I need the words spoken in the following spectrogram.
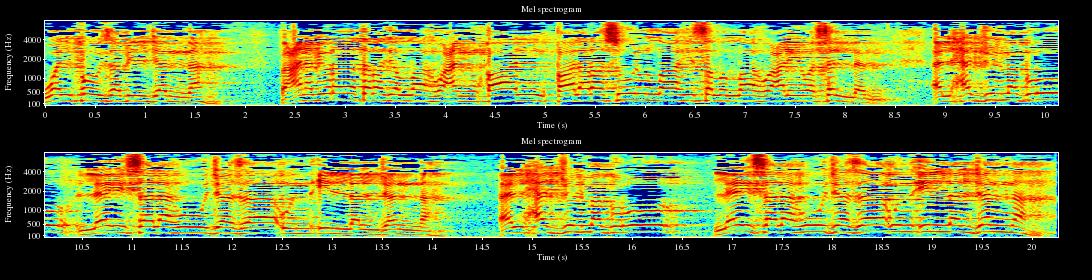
والفوز بالجنة. فعن أبي هريرة رضي الله عنه قال قال رسول الله صلى الله عليه وسلم الحج المبرور ليس له جزاء إلا الجنة. الحج المبرور ليس له جزاء إلا الجنة.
